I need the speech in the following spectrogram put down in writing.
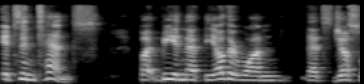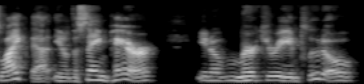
it's intense. But being that the other one that's just like that, you know, the same pair, you know, Mercury and Pluto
